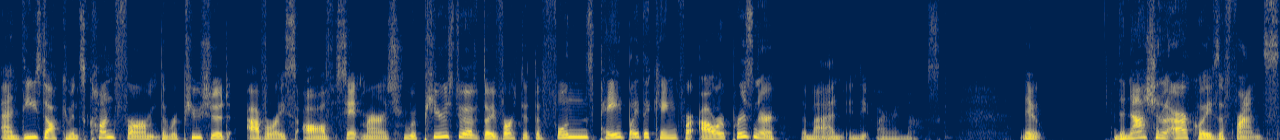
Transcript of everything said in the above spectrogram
And these documents confirm the reputed avarice of St. Mars, who appears to have diverted the funds paid by the king for our prisoner, the man in the iron mask. Now, the National Archives of France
